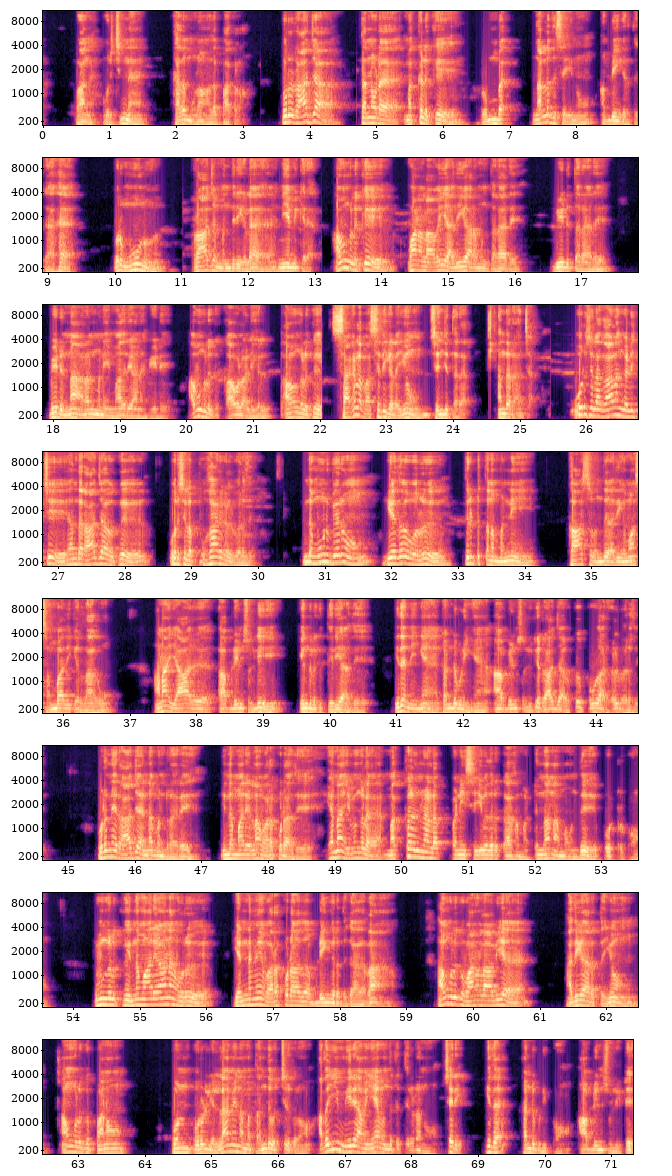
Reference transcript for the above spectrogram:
வாங்க ஒரு சின்ன கதை மூலம் அதை பார்க்கலாம். ஒரு ராஜா தன்னோட மக்களுக்கு ரொம்ப நல்லது செய்யணும் அப்படிங்கிறதுக்காக ஒரு மூணு ராஜ மந்திரிகளை நியமிக்கிறார். அவங்களுக்கு வானலாவை அதிகாரமும் தராரு வீடு தராரு. வீடுன்னா அரண்மனை மாதிரியான வீடு. அவங்களுக்கு காவலாளிகள் அவங்களுக்கு சகல வசதிகளையும் செஞ்சு தரார் அந்த ராஜா. ஒரு சில காலம் கழித்து அந்த ராஜாவுக்கு ஒரு சில புகார்கள் வருது. இந்த மூணு பேரும் ஏதோ ஒரு திருட்டுத்தனம் பண்ணி காசு வந்து அதிகமாக சம்பாதிக்கிறதாகவும் ஆனால் யார் அப்படின்னு சொல்லி எங்களுக்கு தெரியாது. இதை நீங்கள் கண்டுபிடிங்க அப்படின்னு சொல்லிட்டு ராஜாவுக்கு புகார்கள் வருது. உடனே ராஜா என்ன பண்ணுறாரு இந்த மாதிரியெல்லாம் வரக்கூடாது. ஏன்னா இவங்களை மக்கள் நல பணி செய்வதற்காக மட்டும்தான் நாம் வந்து போட்டிருக்கோம். இவங்களுக்கு இந்த மாதிரியான ஒரு எண்ணமே வரக்கூடாது அப்படிங்கிறதுக்காக தான் அவங்களுக்கு வானலாவிய அதிகாரத்தையும் அவங்களுக்கு பணம் பொன் பொருள் எல்லாமே நம்ம தந்து வச்சிருக்கிறோம். அதையும் மீறி அவன் ஏன் வந்துட்டு திருடணும்? சரி இதை கண்டுபிடிப்போம் அப்படின்னு சொல்லிட்டு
